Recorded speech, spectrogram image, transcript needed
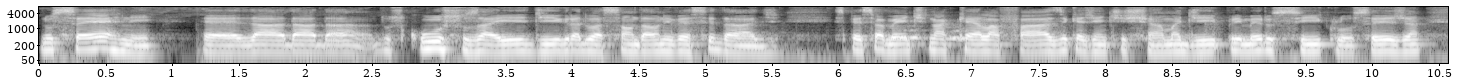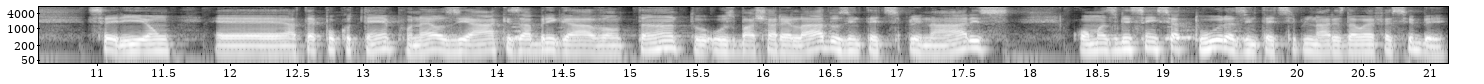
no CERN, é, da, da, da, dos cursos aí de graduação da universidade especialmente naquela fase que a gente chama de primeiro ciclo, ou seja, seriam é, até pouco tempo, né, os IACs abrigavam tanto os bacharelados interdisciplinares como as licenciaturas interdisciplinares da UFSB.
